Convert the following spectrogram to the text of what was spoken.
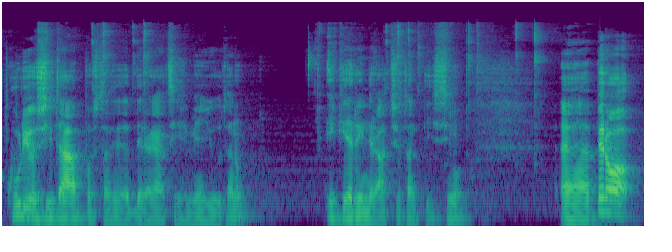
curiosità postate da dei ragazzi che mi aiutano e che ringrazio tantissimo. Eh, però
